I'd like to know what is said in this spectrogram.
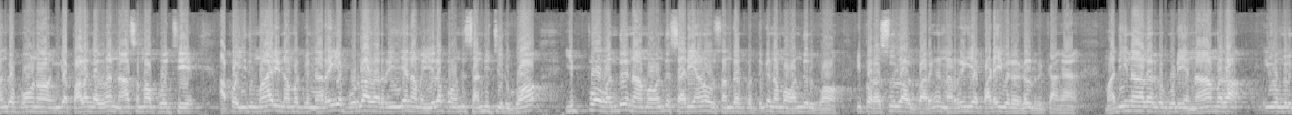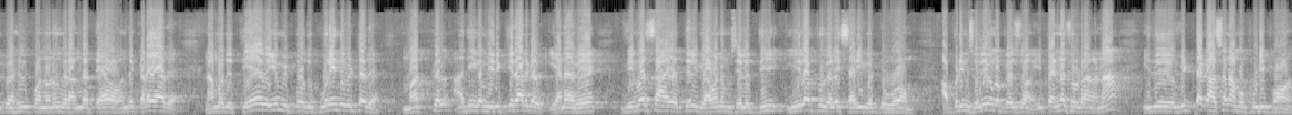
அங்கே போனோம். இங்கே பழங்கள்லாம் நாசமா போச்சு. அப்போ இது மாதிரி நமக்கு நிறைய பொருளாதார ரீதியாக நம்ம இழப்பை வந்து சந்திச்சிருக்கோம். இப்போ வந்து நாம வந்து சரியான ஒரு சந்தர்ப்பத்துக்கு நம்ம வந்திருக்கோம். இப்போ ரசூல்லாவுக்கு பாருங்கள் நிறைய படை வீரர்கள் இருக்காங்க. மதீனாவில் இருக்கக்கூடிய நாம தான் இவங்களுக்கு ஹெல்ப் பண்ணணுங்கிற அந்த தேவை வந்து கிடையாது. நமது தேவையும் இப்போது குறைந்து விட்டது. மக்கள் அதிகம் இருக்கிறார்கள். எனவே விவசாயத்தில் கவனம் செலுத்தி இழப்புகளை சரி கட்டுவோம் அப்படின்னு சொல்லி இவங்க பேசுவாங்க. இப்போ என்ன சொல்றாங்கன்னா இது விட்ட காசை நம்ம பிடிப்போம்.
